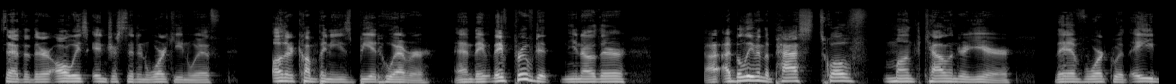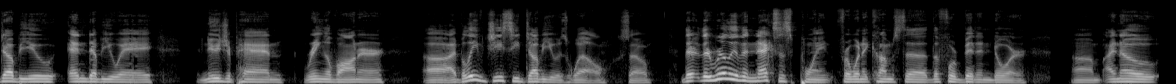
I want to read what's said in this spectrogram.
said that they're always interested in working with other companies, be it whoever, and they they've proved it. You know, they're I, I believe in the past twelve month calendar year, they have worked with AEW, NWA, New Japan, Ring of Honor, uh, I believe GCW as well. So they're they're really the nexus point for when it comes to the Forbidden Door. Um, I know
